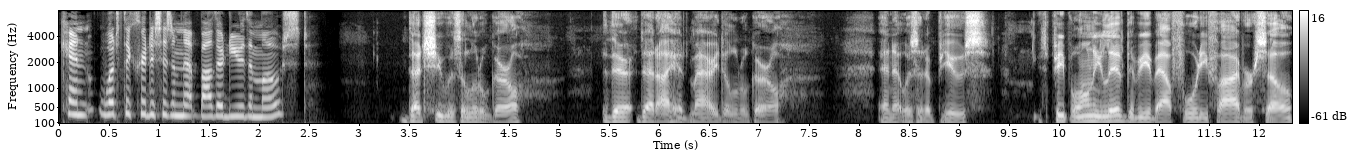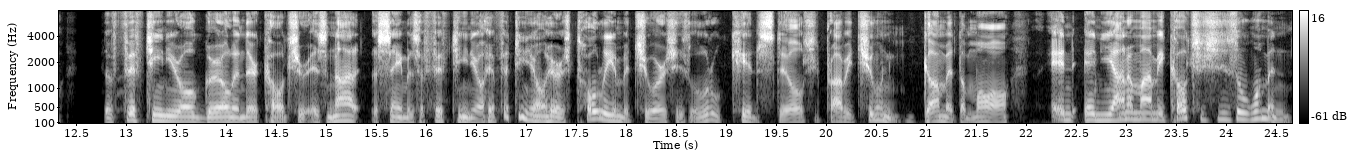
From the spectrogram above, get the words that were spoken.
Ken, what's the criticism that bothered you the most? That she was a little girl. There, that I had married a little girl, and it was an abuse. These people only lived to be about 45 or so. The 15 year old girl in their culture is not the same as a 15 year old. A 15 year old here is totally immature. She's a little kid still. She's probably chewing gum at the mall. In, in Yanomami culture, she's a woman.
